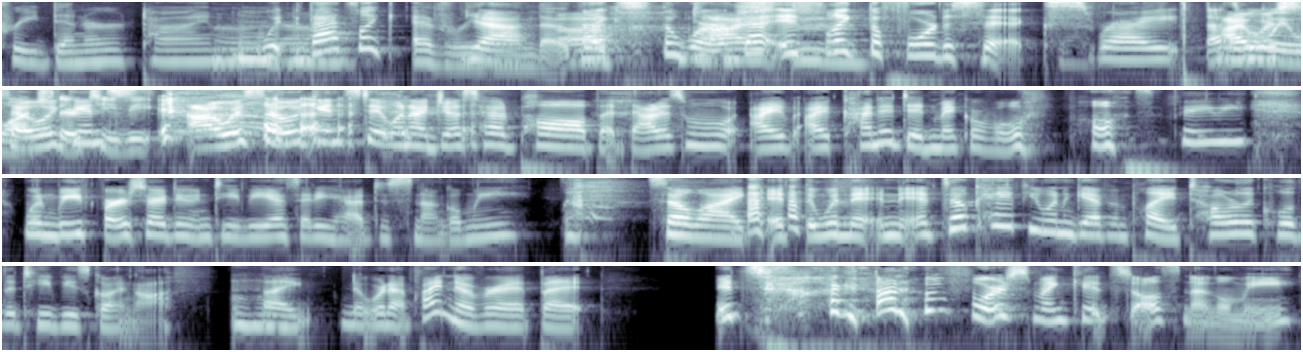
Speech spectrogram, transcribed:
pre dinner time. Oh, Wait, no. That's like everyone Yeah, though. that's the Like, worst. that, it's Mm. like the four to six, right? That's I when was we watch so their against. TV. I was so against it when I just had Paul, but that is when I I kind of did make a rule with Paul as a baby. When we first started doing TV, I said he had to snuggle me. So like, if when the, and it's okay if you want to get up and play, totally cool. The TV's going off. Mhm. Like, no, we're not fighting over it, but it's I kind of forced my kids to all snuggle me,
